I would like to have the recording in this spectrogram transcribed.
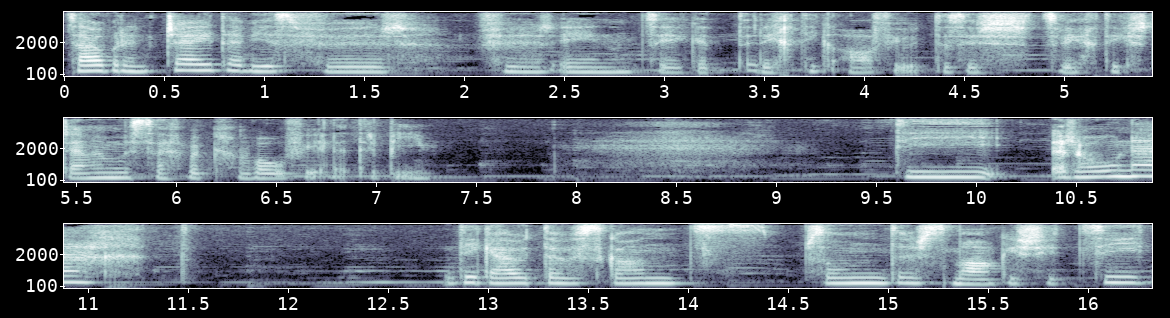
selber entscheiden, wie es für, für ihn und sie richtig anfühlt. Das ist das Wichtigste. Man muss sich wirklich wohlfühlen dabei. Die Rauhnacht, die gelten als ganz besonders magische Zeit,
